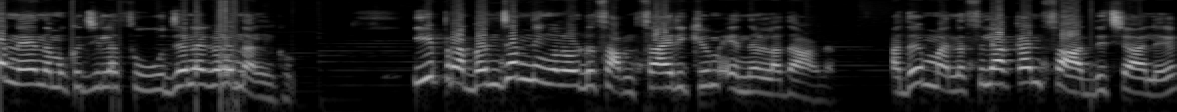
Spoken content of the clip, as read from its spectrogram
തന്നെ നമുക്ക് ചില സൂചനകൾ നൽകും. ഈ പ്രപഞ്ചം നിങ്ങളോട് സംസാരിക്കും എന്നുള്ളതാണ്. അത് മനസ്സിലാക്കാൻ സാധിച്ചാൽ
